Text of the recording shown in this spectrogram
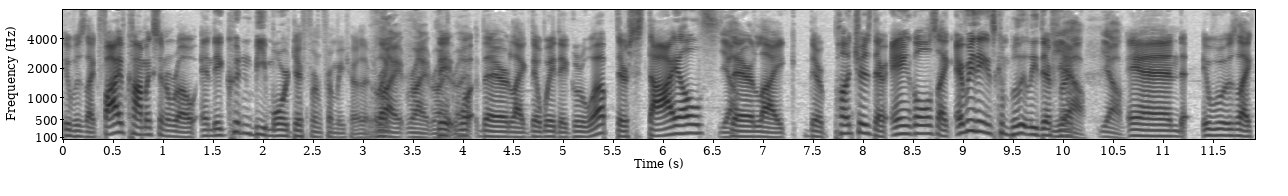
it was like five comics in a row, and they couldn't be more different from each other. Like, right, right, right, they, right. wha- they're like the way they grew up, their styles, Yeah. their like their punches, their angles, like everything is completely different. yeah, yeah. And it was like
